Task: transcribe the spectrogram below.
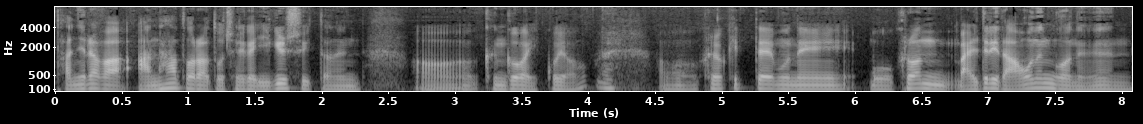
단일화가 안 하더라도 저희가 이길 수 있다는 어 근거가 있고요. 네. 어 그렇기 때문에 뭐 그런 말들이 나오는 거는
